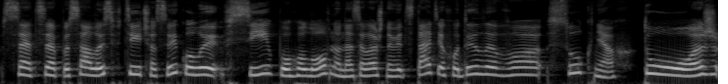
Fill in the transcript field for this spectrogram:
все це писалось в ті часи, коли всі поголовно, незалежно від статі, ходили в сукнях. Тож,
